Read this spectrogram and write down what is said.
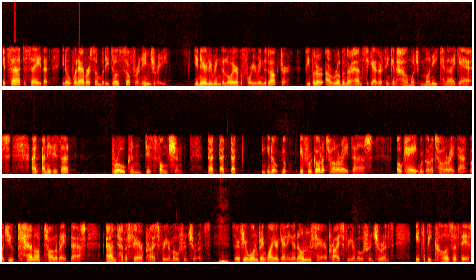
it's sad to say that, you know, whenever somebody does suffer an injury, you nearly ring the lawyer before you ring the doctor. People are, are rubbing their hands together thinking, how much money can I get? And, and it is that broken dysfunction that, that, that, you know, look, if we're going to tolerate that, okay, we're going to tolerate that. But you cannot tolerate that and have a fair price for your motor insurance. Mm. So if you're wondering why you're getting an unfair price for your motor insurance, it's because of this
